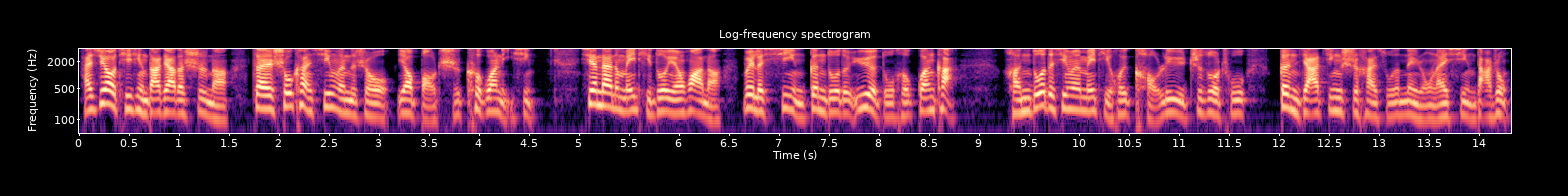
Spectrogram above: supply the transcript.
还需要提醒大家的是呢，在收看新闻的时候要保持客观理性。现代的媒体多元化呢，为了吸引更多的阅读和观看，很多的新闻媒体会考虑制作出更加惊世骇俗的内容来吸引大众。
